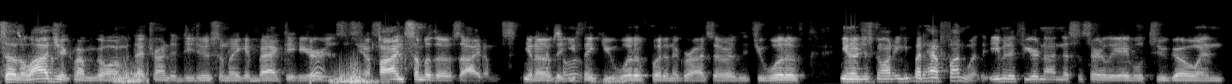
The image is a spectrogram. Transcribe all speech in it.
So the logic I'm going with that, trying to deduce and make it back to here is, is you know, find some of those items, you know, Absolutely. that you think you would have put in a garage sale that you would have you know, just go on, but have fun with it. Even if you're not necessarily able to go and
